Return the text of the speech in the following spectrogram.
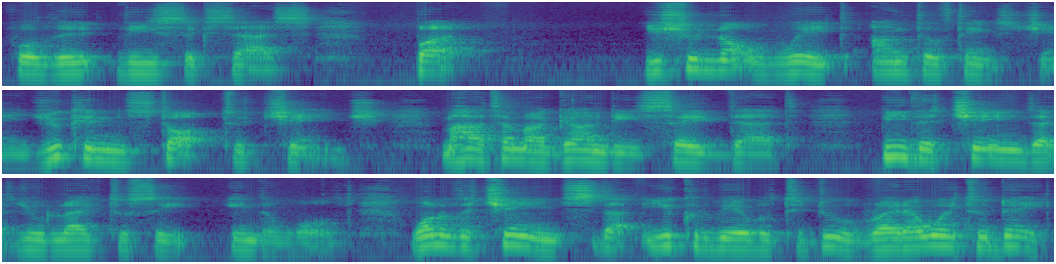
for the, success, but you should not wait until things change. You can start to change. Mahatma Gandhi said that be the change that you'd like to see in the world. One of the changes that you could be able to do right away today,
